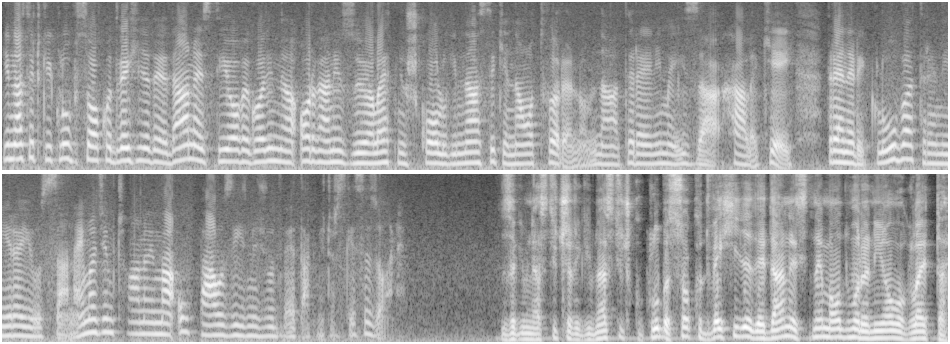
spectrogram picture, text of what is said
Gimnastički klub Soko 2011 i ove godine organizuje letnju školu gimnastike na otvorenom na terenima iza Hale Kej. Treneri kluba treniraju sa najmlađim članovima u pauzi između dve takmičarske sezone. Za gimnastičare gimnastičkog kluba Soko 2011 nema odmora ni ovog leta.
